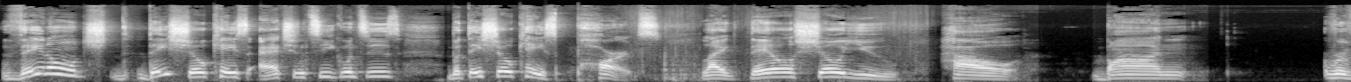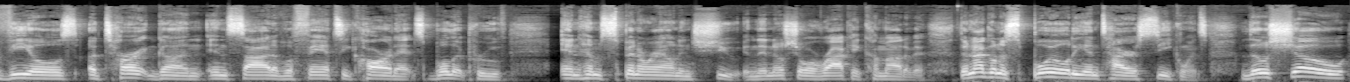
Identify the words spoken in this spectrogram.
they don't they showcase action sequences but they showcase parts. Like they'll show you how bond reveals a turret gun inside of a fancy car that's bulletproof and him spin around and shoot and then they'll show a rocket come out of it. They're not going to spoil the entire sequence. They'll show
